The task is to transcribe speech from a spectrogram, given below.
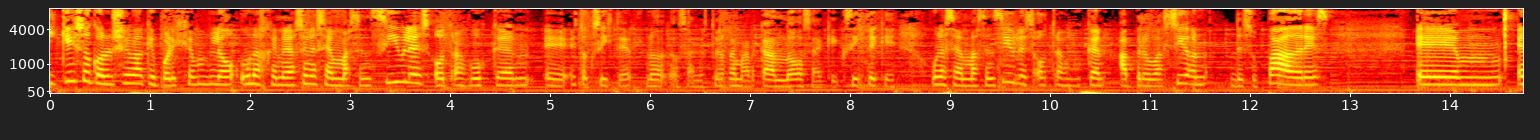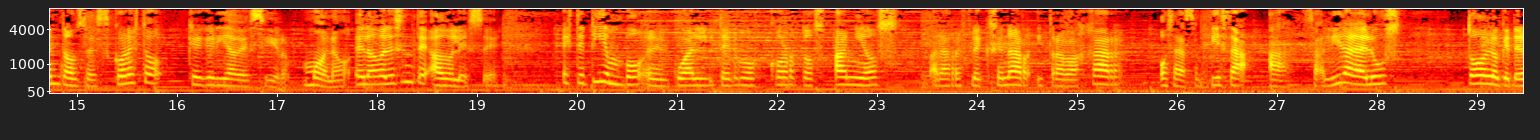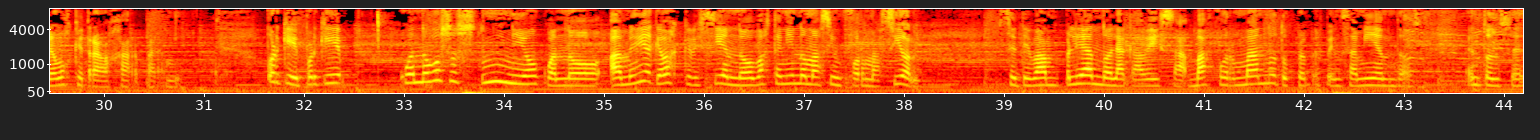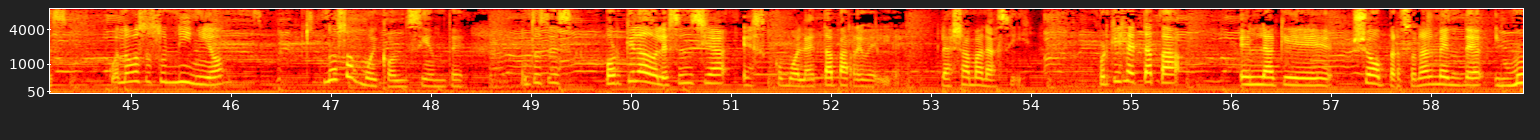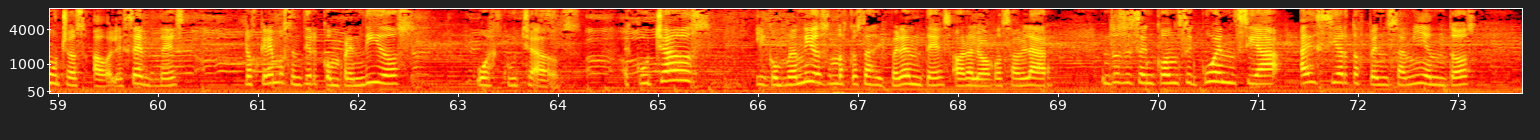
y que eso conlleva que, por ejemplo, unas generaciones sean más sensibles, otras busquen, eh, esto existe, o sea, lo estoy remarcando, o sea, que existe que unas sean más sensibles, otras busquen aprobación de sus padres. Em, entonces, con esto, ¿qué quería decir? Bueno, el adolescente adolece. Este tiempo en el cual tenemos cortos años para reflexionar y trabajar, o sea, se empieza a salir a la luz todo lo que tenemos que trabajar para mí. ¿Por qué? Porque cuando vos sos niño, cuando a medida que vas creciendo, vas teniendo más información, se te va ampliando la cabeza, vas formando tus propios pensamientos. Entonces, cuando vos sos un niño, no sos muy consciente. Entonces, ¿por qué la adolescencia es como la etapa rebelde? La llaman así. Porque es la etapa en la que yo personalmente y muchos adolescentes nos queremos sentir comprendidos o escuchados. Escuchados y comprendidos son dos cosas diferentes, ahora lo vamos a hablar. Entonces, en consecuencia, hay ciertos pensamientos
